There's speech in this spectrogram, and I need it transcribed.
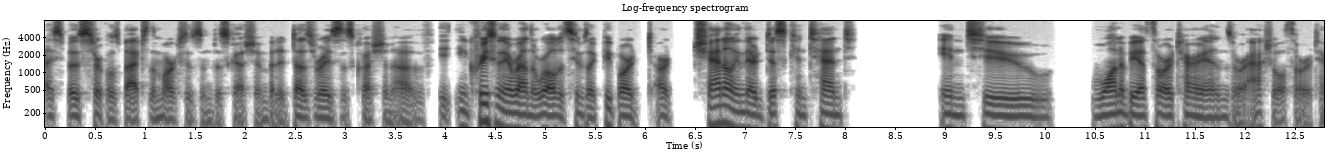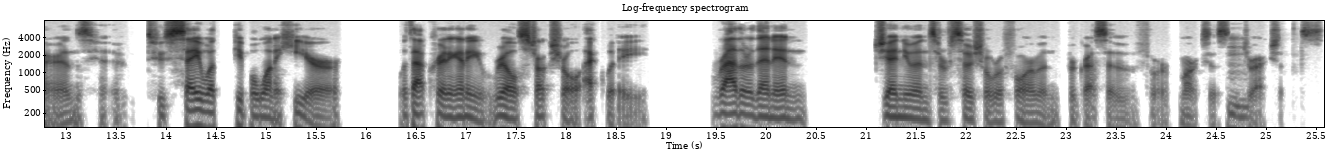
I suppose circles back to the Marxism discussion, but it does raise this question of increasingly around the world, it seems like people are are channeling their discontent into wannabe authoritarians or actual authoritarians to say what people want to hear without creating any real structural equity rather than in genuine sort of social reform and progressive or Marxist mm. directions.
